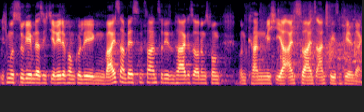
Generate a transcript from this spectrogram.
Ich muss zugeben, dass ich die Rede vom Kollegen Weiß am besten fand zu diesem Tagesordnungspunkt und kann mich ihr eins zu eins anschließen. Vielen Dank.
